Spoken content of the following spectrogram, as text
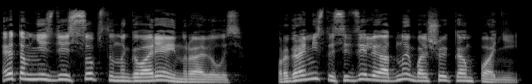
Это мне здесь, собственно говоря, и нравилось. Программисты сидели одной большой компанией,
